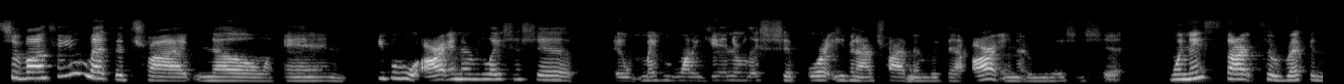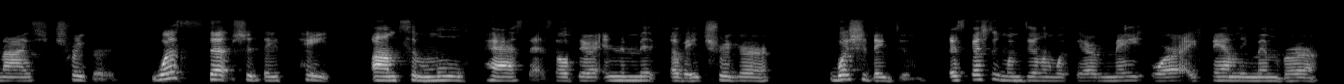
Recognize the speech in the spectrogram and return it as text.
Shevon, can you let the tribe know and people who are in a relationship, they maybe want to get in a relationship, or even our tribe members that are in a relationship, when they start to recognize triggers, what steps should they take um, to move past that? So if they're in the midst of a trigger, what should they do? Especially when dealing with their mate or a family member.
